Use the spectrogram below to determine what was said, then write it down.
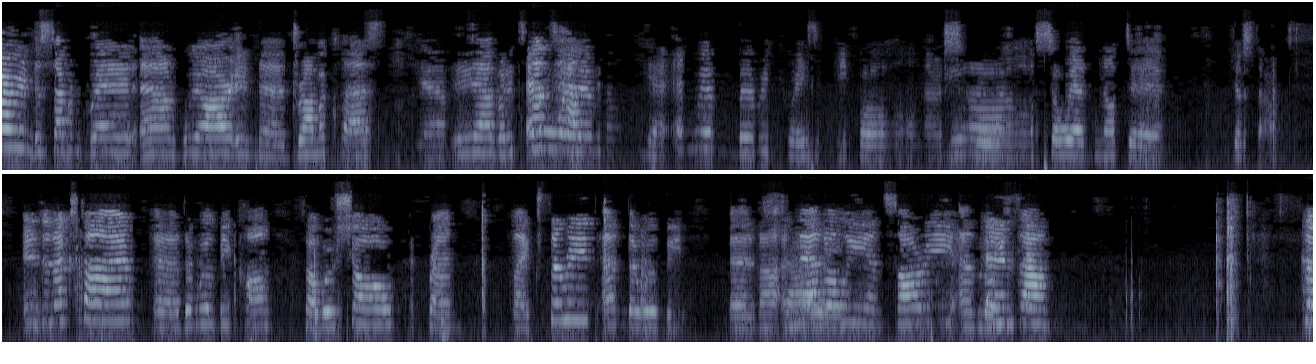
are in the seventh grade and we are in a drama class. Yeah. Yeah, but it's And not we're, yeah, and we're very crazy people on our Yeah. school, so we're not uh, just us. in the next time uh, there will be come to our show a friend like Sarit and there will be uh, Na- Natalie and Sari and And- Lisa. So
